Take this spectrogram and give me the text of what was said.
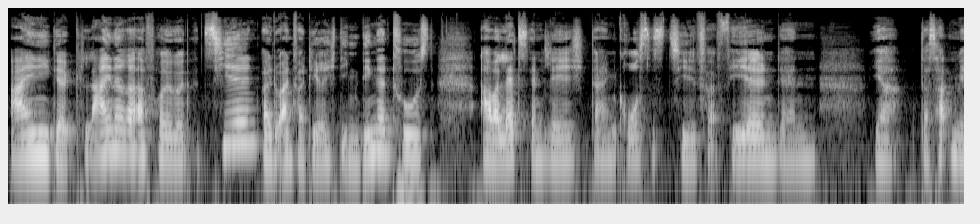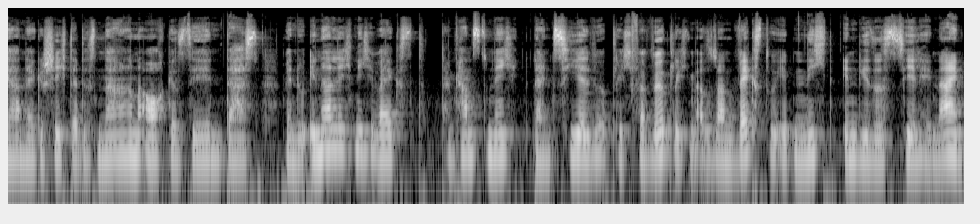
einige kleinere Erfolge erzielen, weil du einfach die richtigen Dinge tust, aber letztendlich dein großes Ziel verfehlen, denn ja, das hatten wir an der Geschichte des Narren auch gesehen, dass wenn du innerlich nicht wächst, dann kannst du nicht dein Ziel wirklich verwirklichen. Also dann wächst du eben nicht in dieses Ziel hinein.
